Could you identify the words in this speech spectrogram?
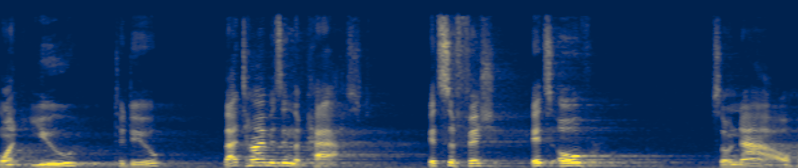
want you to do. That time is in the past. It's sufficient. It's over. So now,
